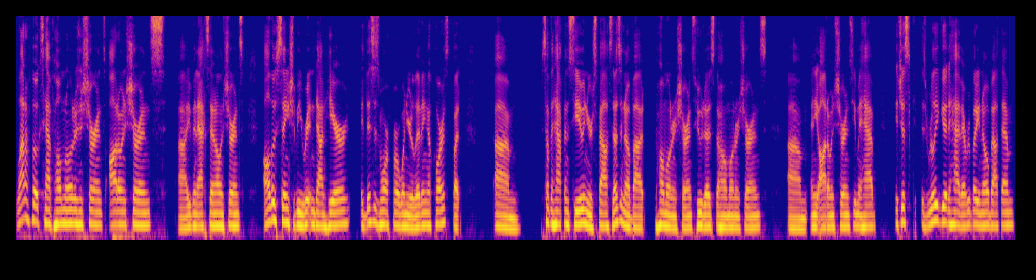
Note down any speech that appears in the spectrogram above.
a lot of folks have homeowners insurance, auto insurance, uh, even accidental insurance. All those things should be written down here. This is more for when you're living, of course, but um, if something happens to you and your spouse doesn't know about homeowner insurance, who does the homeowner insurance, um, any auto insurance you may have, it just is really good to have everybody know about them,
